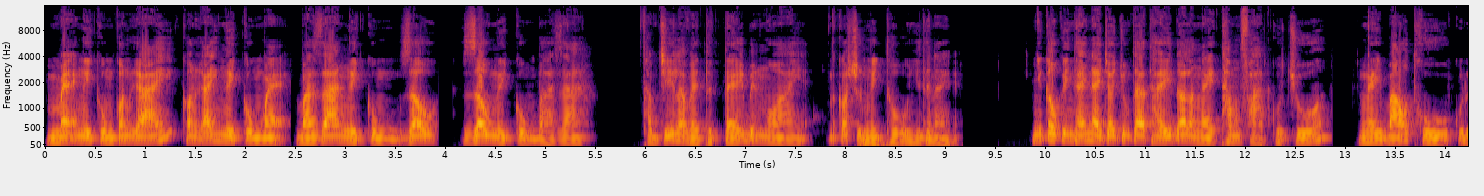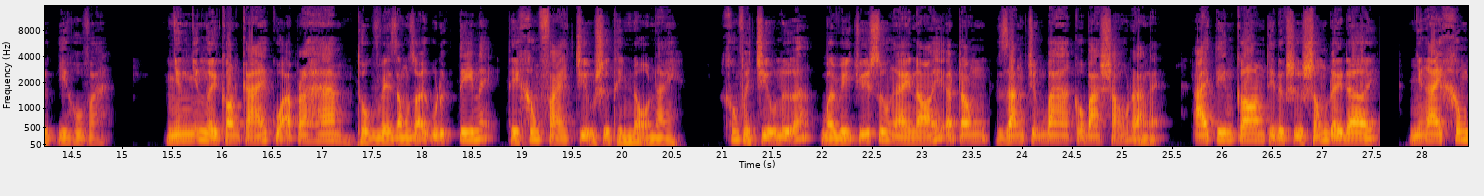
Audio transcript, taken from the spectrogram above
mẹ nghịch cùng con gái, con gái nghịch cùng mẹ, bà gia nghịch cùng dâu, dâu nghịch cùng bà ra Thậm chí là về thực tế bên ngoài, ấy, nó có sự nghịch thù như thế này. Những câu kinh thánh này cho chúng ta thấy đó là ngày thăm phạt của Chúa, ngày báo thù của Đức Giê-hô-va. Nhưng những người con cái của Abraham thuộc về dòng dõi của đức tin ấy thì không phải chịu sự thịnh nộ này. Không phải chịu nữa, bởi vì Chúa Giêsu ngài nói ở trong Giăng chương 3 câu 36 rằng ấy, ai tin con thì được sự sống đời đời, nhưng ai không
